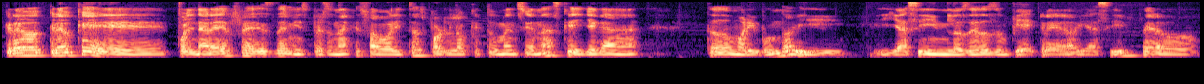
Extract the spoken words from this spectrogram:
creo, creo que Polnareff es de mis personajes favoritos por lo que tú mencionas, que llega todo moribundo y, y ya sin los dedos de un pie, creo, y así, pero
